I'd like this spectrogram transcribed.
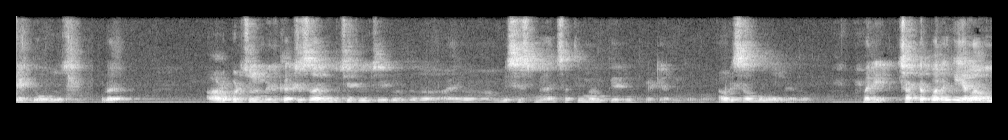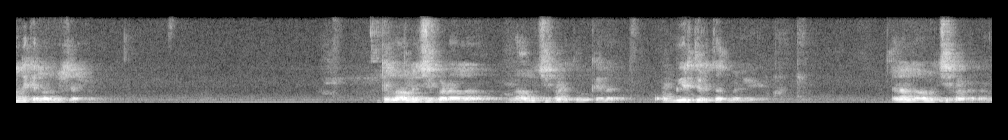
టేక్ వస్తుంది ఇప్పుడు ఆడపడుచుల మీద కక్ష సాధింపు చర్యలు చేయకూడదు ఆయన మిస్సెస్ మీద ఆయన సతీమణి పేరు మీద పెట్టారనుకున్నాం. ఆవిడ సంబంధం లేదు. మరి చట్టపరంగా ఎలా ముందుకెళ్ళాలి మీరు చెప్పండి. అంటే లాలూచి పడాలా లాలూచి పడితే ఒకేలా మీరు తిడతారు మళ్ళీ. ఎలా లాలూచి పడాలని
